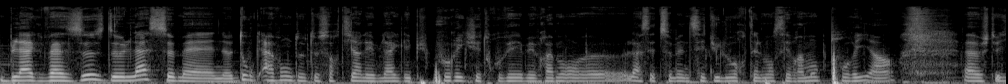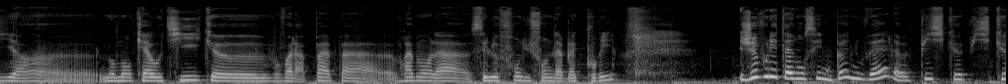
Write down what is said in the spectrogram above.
Blague vaseuse de la semaine. Donc avant de te sortir les blagues les plus pourries que j'ai trouvées, mais vraiment euh, là cette semaine c'est du lourd tellement c'est vraiment pourri. Hein. Euh, je te dis un euh, moment chaotique, voilà, pas, pas vraiment là, c'est le fond du fond de la blague pourrie. Je voulais t'annoncer une bonne nouvelle puisque, puisque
